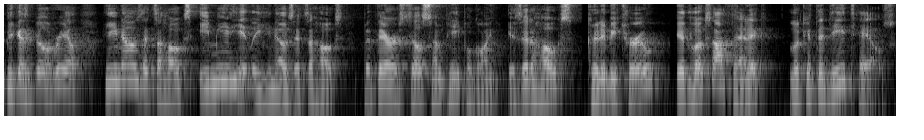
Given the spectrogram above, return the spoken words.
because Bill Reel, he knows it's a hoax. Immediately he knows it's a hoax. But there are still some people going, is it a hoax? Could it be true? It looks authentic. Look at the details.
